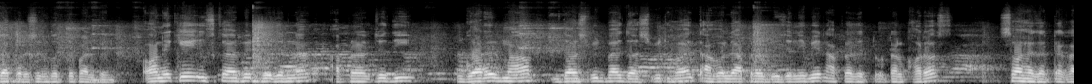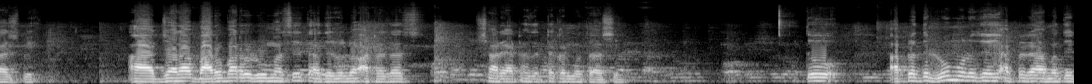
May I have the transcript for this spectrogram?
ডেকোরেশন করতে পারবেন। অনেকে স্কোয়ার ফিট বোঝেন না, আপনার যদি ঘরের মাপ দশ ফিট বাই দশ ফিট হয়, তাহলে আপনারা বুঝে নেবেন আপনাদের টোটাল খরচ ছয় হাজার টাকা আসবে। আর যারা বারো বারো রুম আছে, তাদের হলো আট হাজার, সাড়ে আট হাজার টাকার মতো আসে। তো আপনাদের রুম অনুযায়ী আপনারা আমাদের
